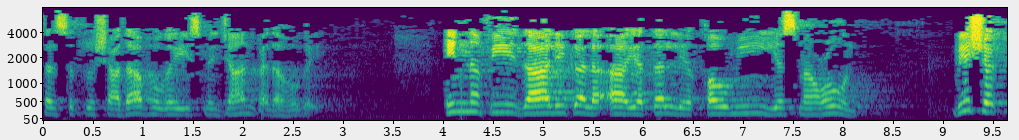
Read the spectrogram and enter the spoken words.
سرسبز و شاداب ہو گئی، اس میں جان پیدا ہو گئی۔ ان فی ذالک لآیت قومی یسمعون۔ بے شک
